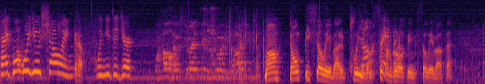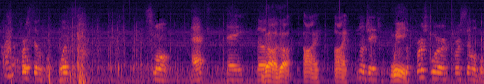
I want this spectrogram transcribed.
Frank, what were you showing Get up. when you did your? Well, I was trying to think of George Washington. Mom, don't be silly about it, please. I'm sick say of that. girls being silly about that. First syllable. What's small? At, a, the. The, the, I, I, No, Jay. It's we, what's the first word, first syllable.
